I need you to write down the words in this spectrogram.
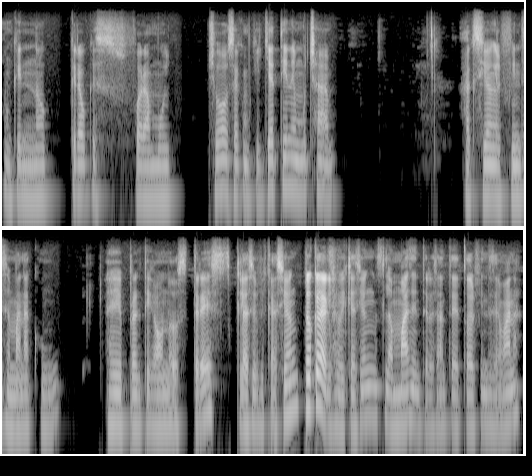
aunque no creo que fuera mucho, o sea, como que ya tiene mucha acción el fin de semana con eh, práctica 1, 2, 3, clasificación. Creo que la clasificación es la más interesante de todo el fin de semana.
